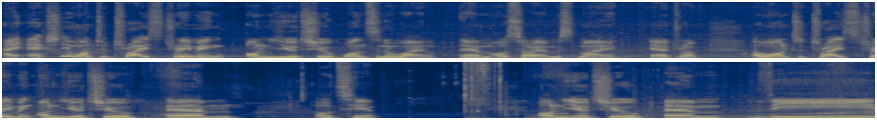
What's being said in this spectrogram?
I actually want to try streaming on YouTube once in a while. Um, oh, sorry, I missed my airdrop. I want to try streaming on YouTube. Um, oh, it's here. On YouTube, um, the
